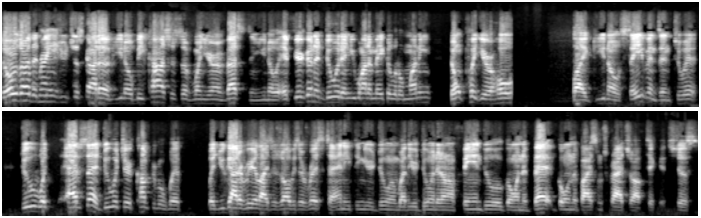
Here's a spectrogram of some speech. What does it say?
those are the Right. things you just gotta, you know, be conscious of when you're investing. You know, if you're gonna do it and you want to make a little money, don't put your whole like you know savings into it. Do what I've said. Do what you're comfortable with But you got to realize there's always a risk to anything you're doing, whether you're doing it on FanDuel, going to bet, going to buy some scratch off tickets. Just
